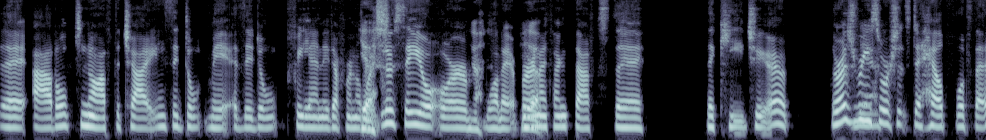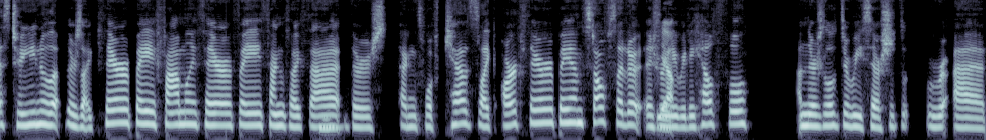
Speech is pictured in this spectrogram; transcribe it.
the adult, not the child. They don't make they don't feel any different about Yes. Lucy or, or Yeah. whatever. And I think that's the the key to it. There is resources to help with this too. You know that there's like therapy, family therapy, things like that. There's things with kids like art therapy and stuff that is really, really helpful. And there's loads of resources, r- uh,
